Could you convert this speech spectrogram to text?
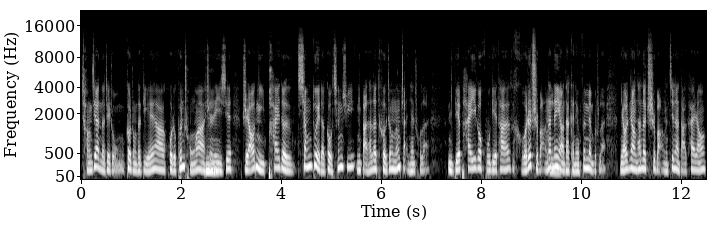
常见的这种各种的蝶啊，或者昆虫啊，甚至一些只要你拍的相对的够清晰，你把它的特征能展现出来。你别拍一个蝴蝶，它合着翅膀，那那样它肯定分辨不出来。你要让它的翅膀呢尽量打开，然后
